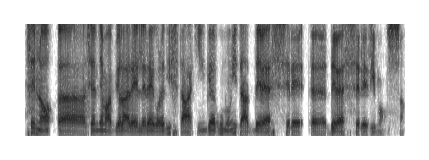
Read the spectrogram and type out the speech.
se no eh, se andiamo a violare le regole di stacking un'unità deve essere, eh, deve essere rimossa.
